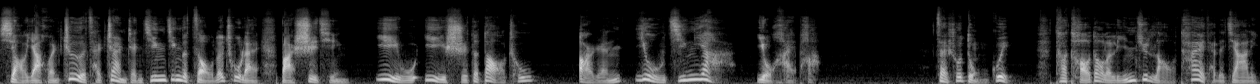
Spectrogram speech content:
小丫鬟这才战战兢兢地走了出来，把事情一五一十地道出。二人又惊讶又害怕。再说董贵，他逃到了邻居老太太的家里，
